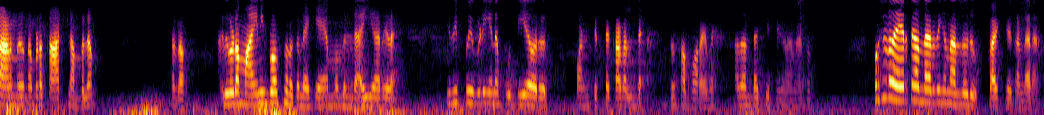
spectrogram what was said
കാണുന്നത്. നമ്മുടെ കാട്ടിലമ്പലം. കേട്ടോ ഇതിവിടെ മൈനിങ് പ്രോസസ് നടക്കുന്ന കെ എം എമ്മിന്റെ ഐ ആറിയുടെ ഇതിപ്പോ ഇവിടെ ഇങ്ങനെ പുതിയ ഒരു പണ്ടിട്ട കടലിന്റെ ഇത് സംഭവം പറയുന്നത് അത് ഉണ്ടാക്കിയിട്ടേക്കുന്നതാണ് കേട്ടോ. കുറച്ചുകൂടെ നേരത്തെ വന്നായിരുന്നെങ്കിൽ നല്ലൊരു കാഴ്ചയൊക്കെ ഉണ്ടായിരുന്നു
